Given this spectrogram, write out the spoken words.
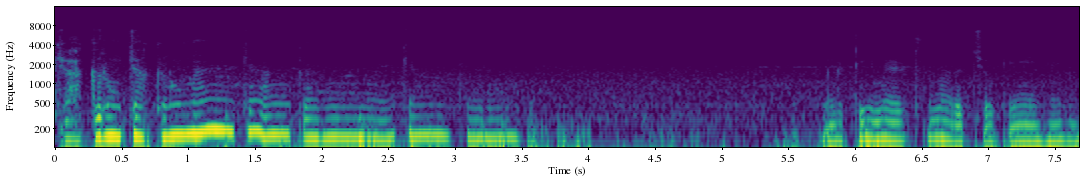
क्या करूँ क्या करूँ मैं? क्या करूँ मैं? क्या करूँ? मेरे टीममेट्स मर चुके हैं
